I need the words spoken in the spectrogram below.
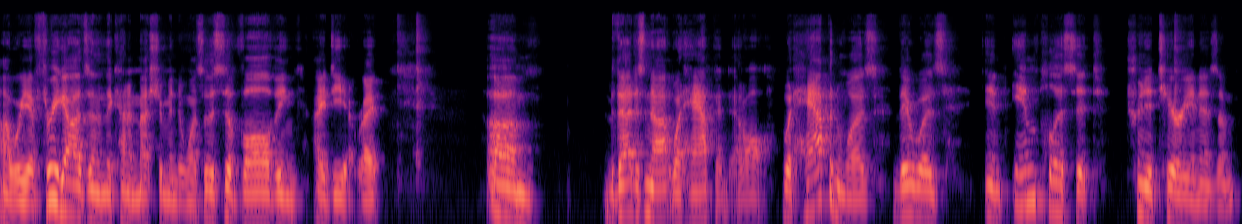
Uh, where you have three gods and then they kind of mesh them into one. So this evolving idea, right? Um, but that is not what happened at all. What happened was there was an implicit Trinitarianism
